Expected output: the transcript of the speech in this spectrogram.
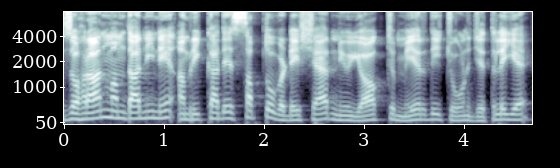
ਜ਼ੋਹਰਾਨ ਮਮਦਾਨੀ ਨੇ ਅਮਰੀਕਾ ਦੇ ਸਭ ਤੋਂ ਵੱਡੇ ਸ਼ਹਿਰ ਨਿਊਯਾਰਕ 'ਚ ਮੇਅਰ ਦੀ ਚੋਣ ਜਿੱਤ ਲਈ ਹੈ।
